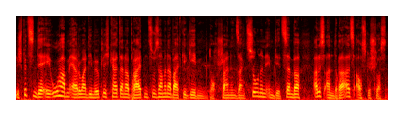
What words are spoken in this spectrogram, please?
Die Spitzen der EU haben Erdogan die Möglichkeit einer breiten Zusammenarbeit gegeben, doch scheinen Sanktionen im Dezember alles andere als ausgeschlossen.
